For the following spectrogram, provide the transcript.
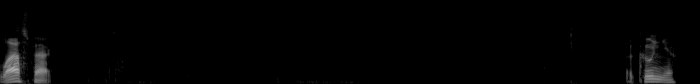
Last pack. Acuna.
